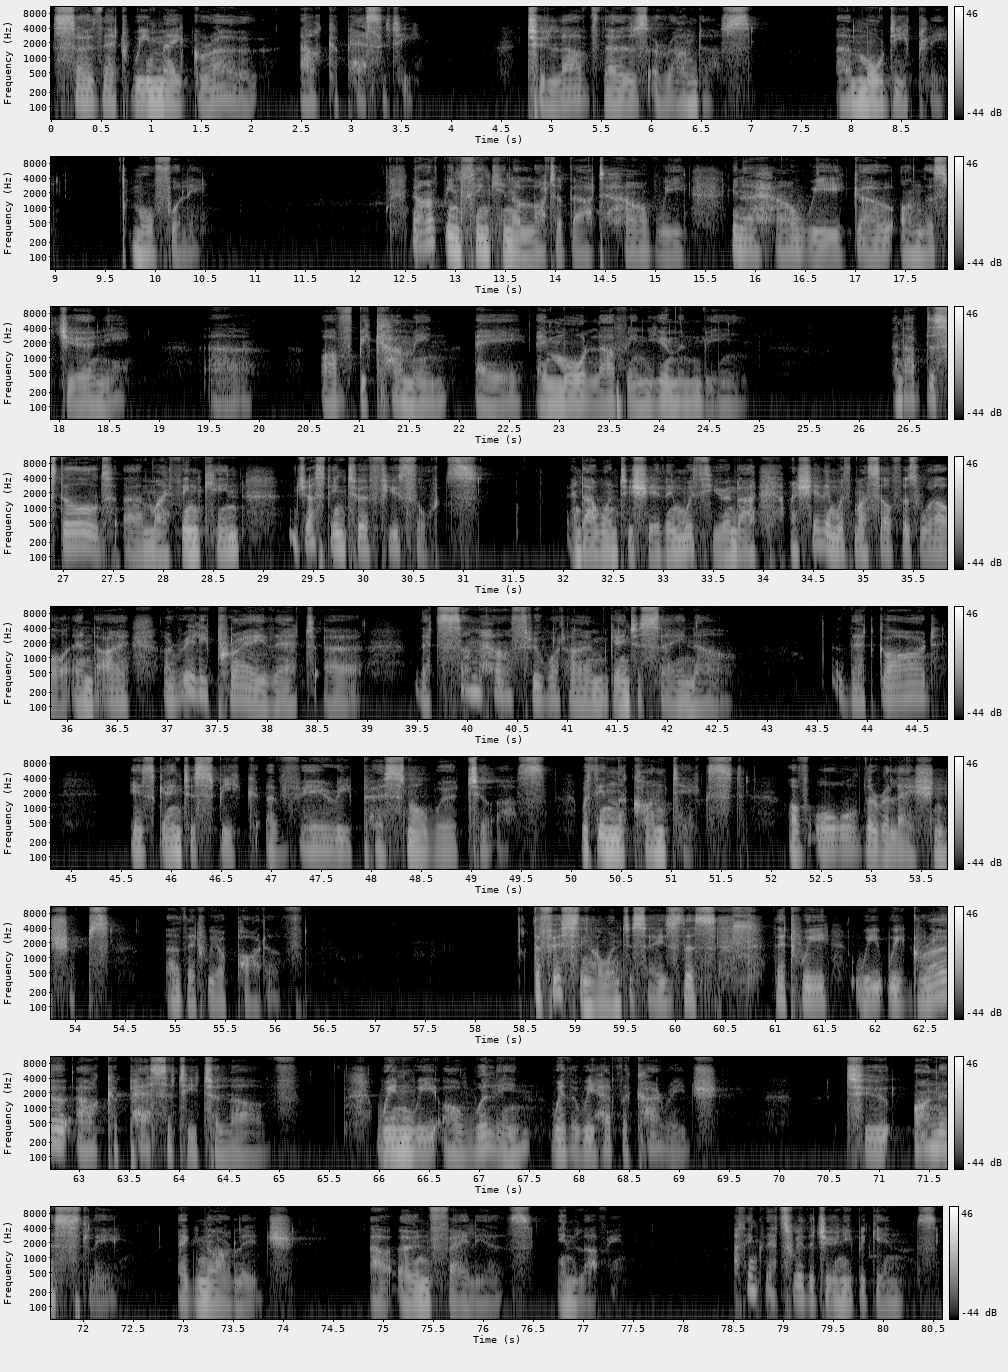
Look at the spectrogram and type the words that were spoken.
so that we may grow our capacity to love those around us uh, more deeply, more fully. Now I've been thinking a lot about how we, you know, how we go on this journey uh, of becoming a, a more loving human being. And I've distilled uh, my thinking just into a few thoughts and I want to share them with you. And I, I share them with myself as well. And I, I really pray that, uh, that somehow through what I'm going to say now, that God is going to speak a very personal word to us within the context of all the relationships uh, that we are part of. The first thing I want to say is this, that we, we, we grow our capacity to love when we are willing, whether we have the courage, to honestly acknowledge our own failures in loving. I think that's where the journey begins.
